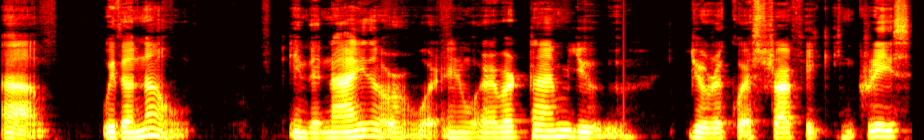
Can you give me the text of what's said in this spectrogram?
Uh, we don't know in the night or in whatever time you your request traffic increase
